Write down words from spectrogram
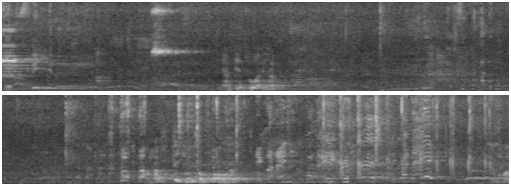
เจ็ดสี่เลยพยายามเปลี่ยนตัวนะครับครับได้ช่วยสมปองครับเด็กบ้านไหนหนีบ้านไหนเด็กบ้านไหนจังหวะ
